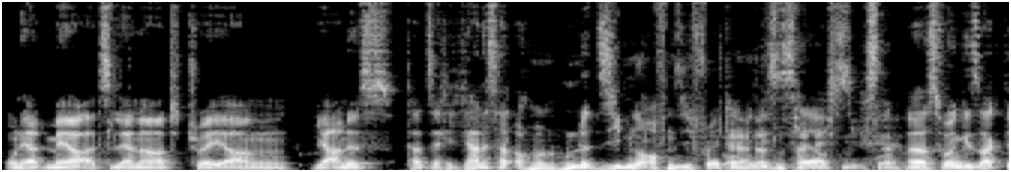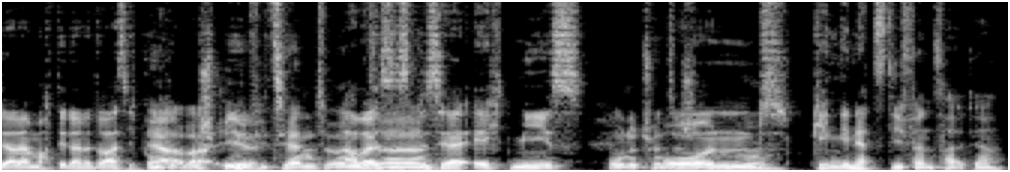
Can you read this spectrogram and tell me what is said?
und er hat mehr als Leonard, Trey Young, Janis. Tatsächlich, Janis hat auch nur ein 107er Offensivrating ja, in diesen Playoffs. Halt mies, ne? Du hast vorhin gesagt, ja, der macht dir deine 30 Punkte ja, pro Spiel. Ineffizient und, aber es ist äh, bisher echt mies. Ohne Transition. Und gegen die Netz-Defense halt, ja.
